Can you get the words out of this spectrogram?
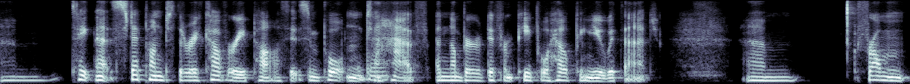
um, take that step onto the recovery path, it's important mm-hmm. to have a number of different people helping you with that. Um, from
